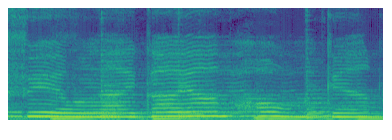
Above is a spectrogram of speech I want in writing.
feel like I am home again.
